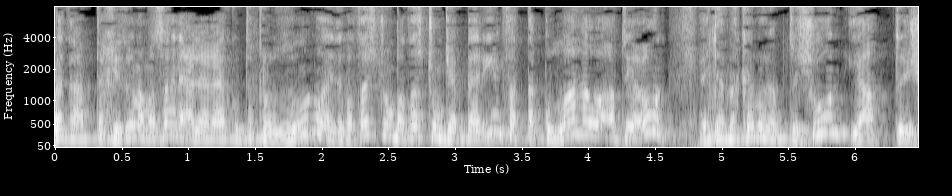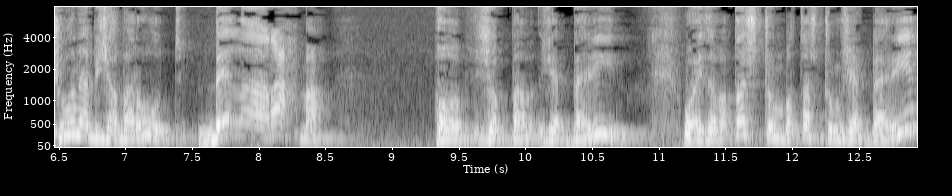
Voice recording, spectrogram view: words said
وتتخذون مصانع لعلكم تخلدون. وإذا بطشتم بطشتم جبارين فاتقوا الله وأطيعون. عندما كانوا يبطشون يبطشون بجبروت بلا رحمة. هو جبارين. وإذا بطشتم بطشتم جبارين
